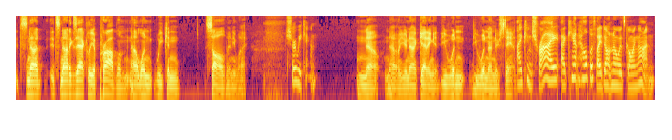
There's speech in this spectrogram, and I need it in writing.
It's not. It's not exactly a problem. Not one we can solve anyway. Sure, we can. No, no, you're not getting it. You wouldn't. You wouldn't understand. I can try. I can't help if I don't know what's going on.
